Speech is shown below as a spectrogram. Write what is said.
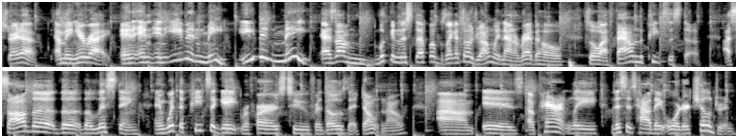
Straight up. I mean, you're right. And and and even me, even me, as I'm looking this stuff up, because like I told you, I went down a rabbit hole. So I found the pizza stuff. I saw the the the listing, and what the Pizzagate refers to, for those that don't know, um, is apparently this is how they order children.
